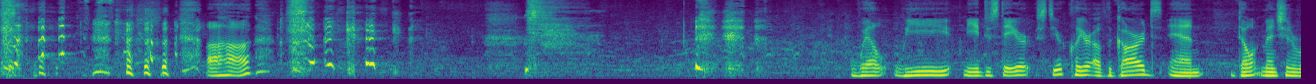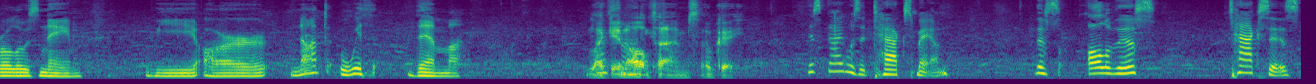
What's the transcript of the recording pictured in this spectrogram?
uh huh. Well, we need to steer steer clear of the guards and don't mention Rolo's name. We are not with them. like That's in all times. Okay. This guy was a tax man. This all of this taxes,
